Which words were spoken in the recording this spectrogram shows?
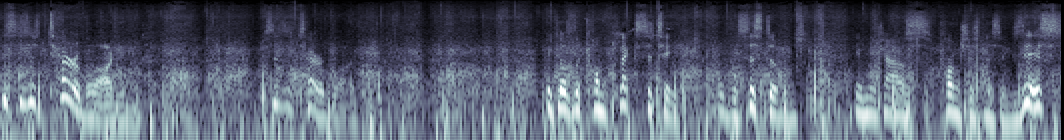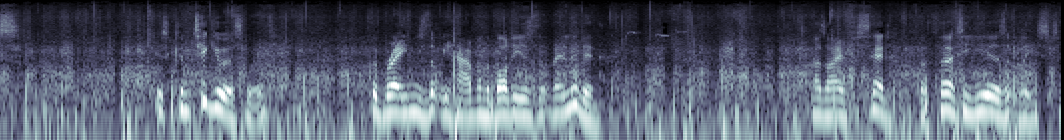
This is a terrible argument. This is a terrible argument. Because the complexity of the systems in which our consciousness exists is contiguous with the brains that we have and the bodies that they live in. As I've said for 30 years at least,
